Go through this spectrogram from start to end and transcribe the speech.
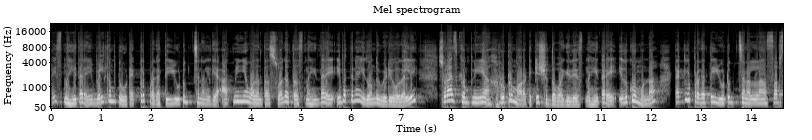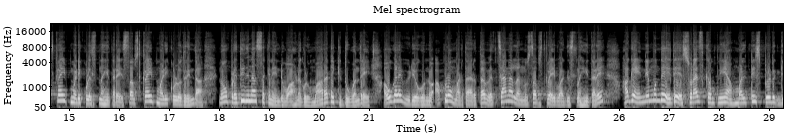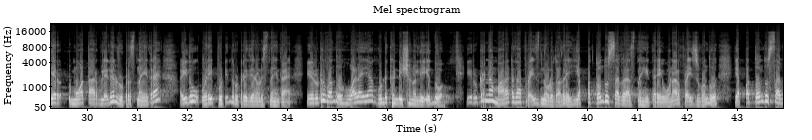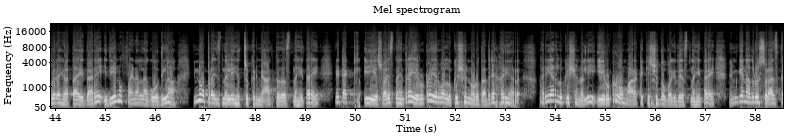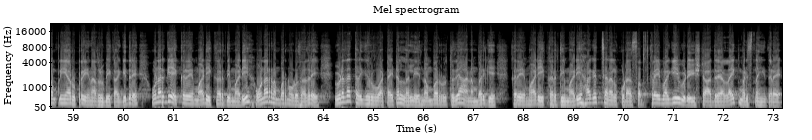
High ಸ್ನೇಹಿತರೆ welcome to tractor Pragati YouTube ಚಾನಲ್ಗೆ ಆತ್ಮೀಯವಾದಂಥ ಸ್ವಾಗತ ಸ್ನೇಹಿತರೆ. ಇವತ್ತಿನ ಇದೊಂದು ವಿಡಿಯೋದಲ್ಲಿ ಸ್ವರಾಜ್ ಕಂಪ್ನಿಯ ರೂಟರ್ ಮಾರಾಟಕ್ಕೆ ಶುದ್ಧವಾಗಿದೆ ಸ್ನೇಹಿತರೆ. ಇದಕ್ಕೂ ಮುನ್ನ ಟ್ಯಾಕ್ಟರ್ ಪ್ರಗತಿ ಯೂಟ್ಯೂಬ್ ಚಾನಲ್ನ ಸಬ್ಸ್ಕ್ರೈಬ್ ಮಾಡಿಕೊಳ್ಳಿ ಸ್ನೇಹಿತರೆ. ಸಬ್ಸ್ಕ್ರೈಬ್ ಮಾಡಿಕೊಳ್ಳೋದ್ರಿಂದ ನಾವು ಪ್ರತಿದಿನ ಸೆಕೆಂಡ್ ಹ್ಯಾಂಡ್ ವಾಹನಗಳು ಮಾರಾಟಕ್ಕಿದ್ದು ಅಂದರೆ ಅವುಗಳ ವಿಡಿಯೋಗಳನ್ನು ಅಪ್ಲೋಡ್ ಮಾಡ್ತಾ ಇರ್ತವೆ. ಚಾನಲನ್ನು ಸಬ್ಸ್ಕ್ರೈಬ್ ಆಗಿ ಸ್ನೇಹಿತರೆ. ಹಾಗೆ ನಿಮ್ಮ ಮುಂದೆ ಇದೆ ಸ್ವರಾಜ್ ಕಂಪನಿಯ ಮಲ್ಟಿ ಸ್ಪೀಡ್ ಗೇರ್ ಮೂವತ್ತಾರು ಬ್ಲೇಡಿನ ರೂಟರ್ ಸ್ನೇಹಿತರೆ ಐದೂವರೆ ಫುಟಿಂದ ರೂಟರ್ ಇದೆ ನೋಡಿ ಸ್ನೇಹಿತರೆ. ಈ ರೂಟರ್ ಬಂದು ಒಳ್ಳೆಯ ಗುಡ್ ಕಂಡೀಷನ್ ಅಲ್ಲಿ ಇದ್ದು, ಈ ರೂಟರ್ನ ಮಾರಾಟದ ಪ್ರೈಸ್ ನೋಡೋದಾದ್ರೆ ಎಪ್ಪತ್ತೊಂದು ಸಾವಿರ ಸ್ನೇಹಿತರೆ. ಓನರ್ ಪ್ರೈಸ್ ಬಂದು ಎಪ್ಪತ್ತೊಂದು ಸಾವಿರ ಹೇಳ್ತಾ ಇದ್ದಾರೆ. ಇದೇನು ಫೈನಲ್ ಆಗುವುದಿಲ್ಲ. ಇನ್ನೂ ಪ್ರೈಸ್ನಲ್ಲಿ ಹೆಚ್ಚು ಕಡಿಮೆ ಆಗ್ತದ ಸ್ನೇಹಿತರೆ. ಈ ಟ್ಯಾಕ್ಟರ್ ಈ ಸಾರಿ ಸ್ನೇಹಿತರೆ, ಈ ರೂಟರ್ ಇರುವ ಲೊಕೇಶನ್ ನೋಡೋದಾದ್ರೆ ಹರಿಹರ್. ಹರಿಹರ್ ಲೊಕೇಶನ್ ಅಲ್ಲಿ ಈ ರೂಟರ್ ಮಾರಾಟಕ್ಕೆ ಶುದ್ಧವಾಗಿದೆ ಸ್ನೇಹಿತರೆ. ನಿಮ್ಗೇನಾದ್ರೂ ಸ್ವರಾಜ್ ಕಂಪನಿಯ ರೂಟರ್ ಏನಾದರೂ ಬೇಕಾಗಿದ್ರೆ ಓನರ್ಗೆ ಕರೆ ಮಾಡಿ ಖರೀದಿ ಮಾಡಿ ಓನರ್ ನಂಬರ್ ನೋಡೋದಾದ್ರೆ ವಿಡದ ಟೈಟಲ್ನಲ್ಲಿ ನಂಬರ್ ಇರುತ್ತದೆ. ಆ ನಂಬರ್ಗೆ ಕರೆ ಮಾಡಿ ಖರೀದಿ ಮಾಡಿ ಹಾಗೆ ಚಾನಲ್ ಕೂಡ ಸಬ್ಸ್ಕ್ರೈಬ್ ಆಗಿ ವಿಡಿಯೋ ಇಷ್ಟ ಆದರೆ ಲೈಕ್ ಮಾಡಿ ಸ್ನೇಹಿತರೆ.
